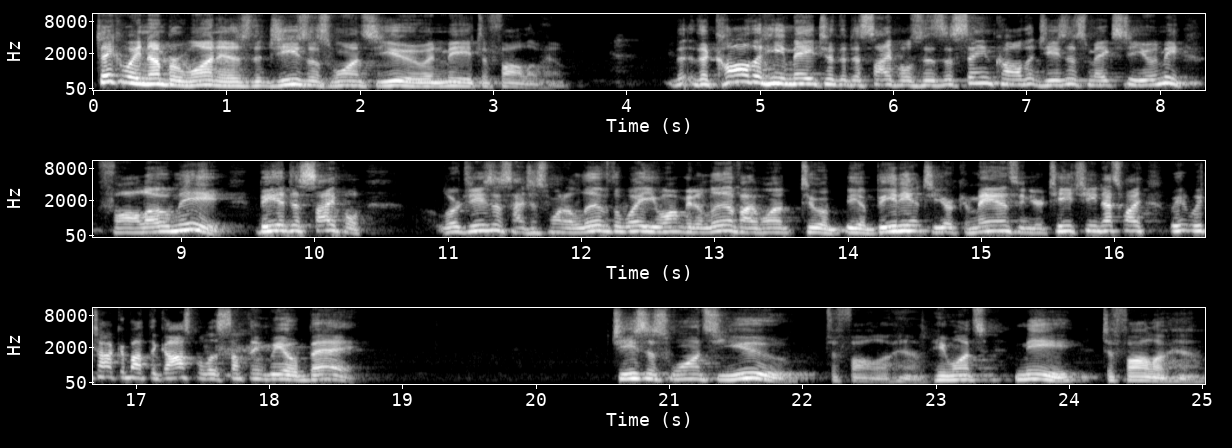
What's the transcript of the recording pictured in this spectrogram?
Takeaway number one is that Jesus wants you and me to follow him. The, call that he made to the disciples is the same call that Jesus makes to you and me follow me, be a disciple. Lord Jesus, I just want to live the way you want me to live. I want to be obedient to your commands and your teaching. That's why we, we talk about the gospel as something we obey. Jesus wants you to follow him, he wants me to follow him.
